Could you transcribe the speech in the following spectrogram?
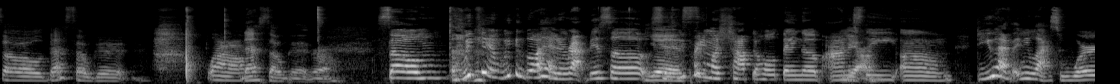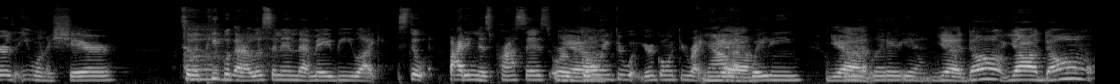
So that's so good. Wow. That's so good, girl. So we can we can go ahead and wrap this up. Since Yes. we pretty much chopped the whole thing up, honestly. Um, do you have any last words that you want to share to the Um, people that are listening that may be like still fighting this process or Yeah. going through what you're going through right now, Yeah. like waiting Yeah. that letter? Yeah. yeah don't y'all don't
